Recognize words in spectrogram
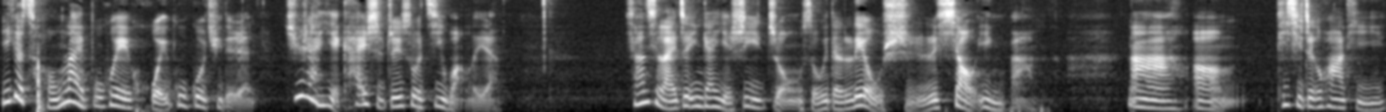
一个从来不会回顾过去的人，居然也开始追溯既往了呀。想起来，这应该也是一种所谓的六十效应吧。那嗯，提起这个话题，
